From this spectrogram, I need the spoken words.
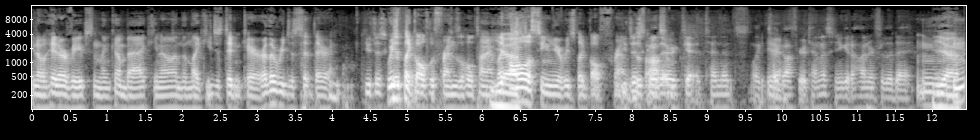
You know, hit our vapes and then come back. You know, and then like he just didn't care. Or then we just sit there and You just we just play golf with friends the whole time. Like all of senior year, we just play golf with friends. You just go awesome. there, get attendance, like take off your attendance, and you get a hundred for the day. Mhm. Yeah.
